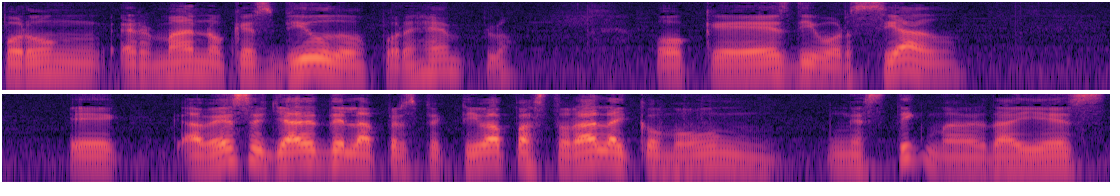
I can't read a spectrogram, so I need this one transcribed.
por un hermano que es viudo, por ejemplo, o que es divorciado, eh, a veces ya desde la perspectiva pastoral hay como un, estigma, ¿verdad? Y es,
